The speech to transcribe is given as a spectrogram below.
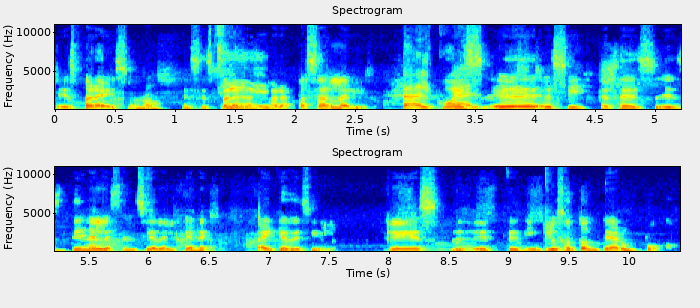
es para eso, ¿no? Es, es para, para pasar la vida. Tal cual. Eh, sí, o sea, es, tiene la esencia del género, hay que decirlo, que es eh, incluso tontear un poco.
